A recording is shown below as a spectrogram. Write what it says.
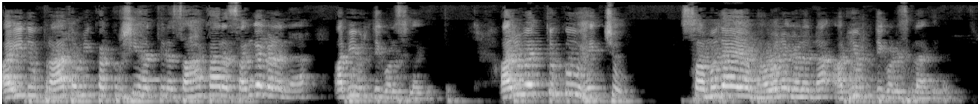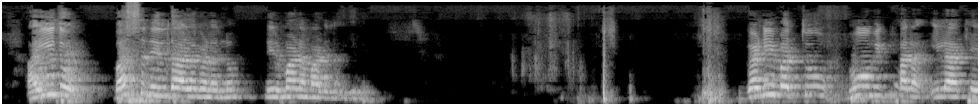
ಐದು ಪ್ರಾಥಮಿಕ ಕೃಷಿ ಹತ್ತಿರ ಸಹಕಾರ ಸಂಘಗಳನ್ನು ಅಭಿವೃದ್ಧಿಗೊಳಿಸಲಾಗಿತ್ತು. ಅರವತ್ತಕ್ಕೂ ಹೆಚ್ಚು ಸಮುದಾಯ ಭವನಗಳನ್ನು ಅಭಿವೃದ್ಧಿಗೊಳಿಸಲಾಗಿದೆ. ಐದು ಬಸ್ ನಿಲ್ದಾಣಗಳನ್ನು ನಿರ್ಮಾಣ ಮಾಡಲಾಗಿದೆ. ಗಣಿ ಮತ್ತು ಭೂ ವಿಜ್ಞಾನ ಇಲಾಖೆ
